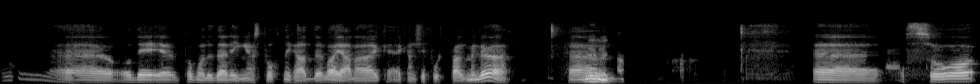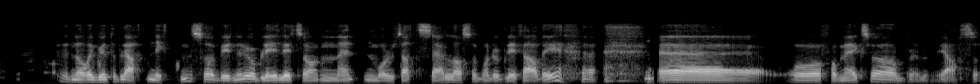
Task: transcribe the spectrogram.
Og det på en måte den inngangsporten jeg hadde, var gjerne kanskje fotballmiljøet. Um, mm. og så når jeg begynte å bli 18-19, så begynner det å bli litt sånn enten må du satse, eller så må du bli ferdig. eh, og for meg så, ja, så,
